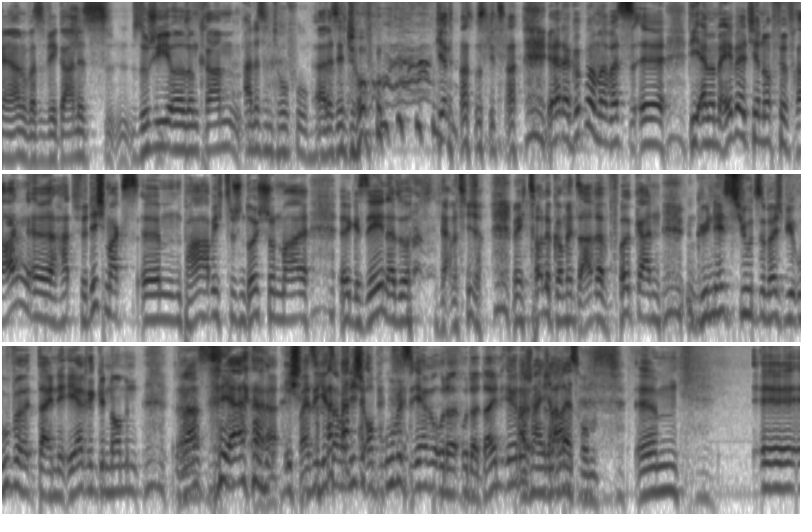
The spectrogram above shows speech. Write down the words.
keine Ahnung, was ist veganes Sushi oder so ein Kram. Alles in Tofu. Alles in Tofu. genau, so sieht's aus. Ja, dann gucken wir mal, was äh, die MMA-Welt hier noch für Fragen hat für dich, Max. Ähm, ein paar habe ich zwischendurch schon mal gesehen. Also, wir haben natürlich auch welche tolle Kommentare. Volkan Günescu zum Beispiel, Uwe, deine Ehre genommen. Was? Ja, Ja, ich weiß ich jetzt aber nicht, ob Uwes Ehre oder, oder dein Ehre. wahrscheinlich Ja. andersrum. Ähm, äh,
